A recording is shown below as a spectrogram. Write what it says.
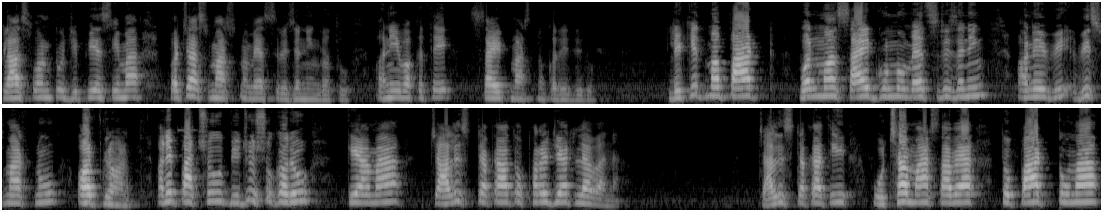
ક્લાસ વન ટુ જીપીએસસીમાં પચાસ માર્ક્સનું મેથ્સ રિઝનિંગ હતું. અને એ વખતે સાઠ માર્ક્સનું કરી દીધું. લિખિતમાં પાર્ટ વનમાં સાઠ ગુણનું મેથ્સ રિઝનિંગ અને વીસ માર્ક્સનું અર્થગ્રહણ. અને પાછું બીજું શું કર્યું કે આમાં ચાલીસ ટકા તો ફરજિયાત લેવાના. ચાલીસ ટકાથી ઓછા માર્ક્સ આવ્યા તો પાર્ટ ટુમાં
